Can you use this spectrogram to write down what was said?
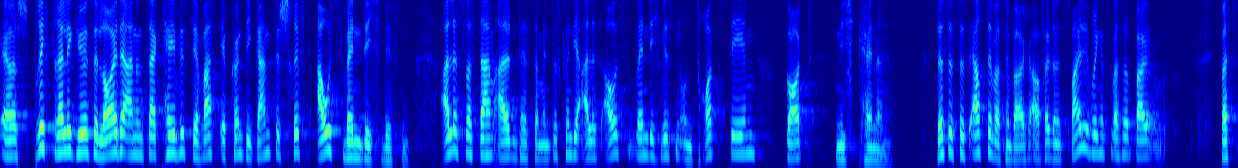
er spricht religiöse Leute an und sagt, hey, wisst ihr was, ihr könnt die ganze Schrift auswendig wissen. Alles, was da im Alten Testament, das könnt ihr alles auswendig wissen und trotzdem Gott nicht kennen. Das ist das Erste, was mir bei euch auffällt. Und das Zweite übrigens, was, bei, was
